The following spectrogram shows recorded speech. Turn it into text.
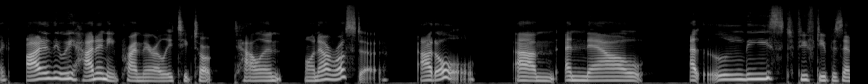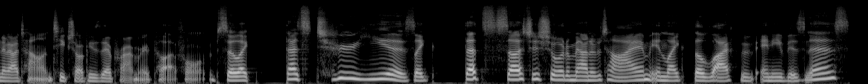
like I don't think we had any primarily TikTok talent on our roster at all. Um, and now at least 50% of our talent, TikTok is their primary platform. So like that's two years. Like that's such a short amount of time in like the life of any business.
